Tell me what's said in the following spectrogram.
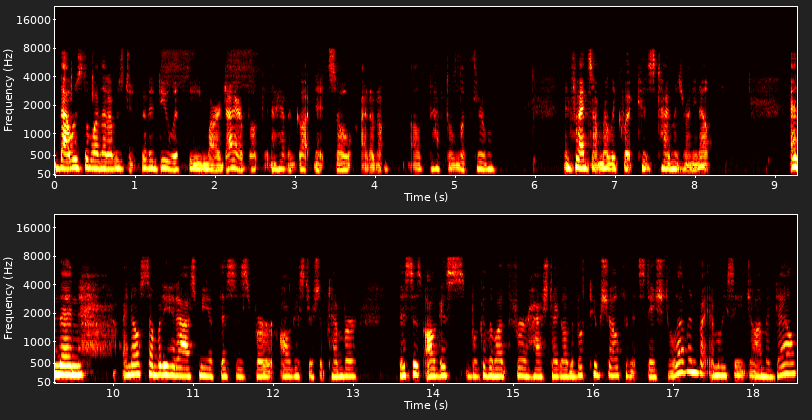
that was the one that I was going to do with the Mara Dyer book, and I haven't gotten it. So I don't know. I'll have to look through and find something really quick because time is running out. And then I know somebody had asked me if this is for August or September. This is August book of the month for hashtag on the booktube shelf, and it's Station 11 by Emily St. John Mandel.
